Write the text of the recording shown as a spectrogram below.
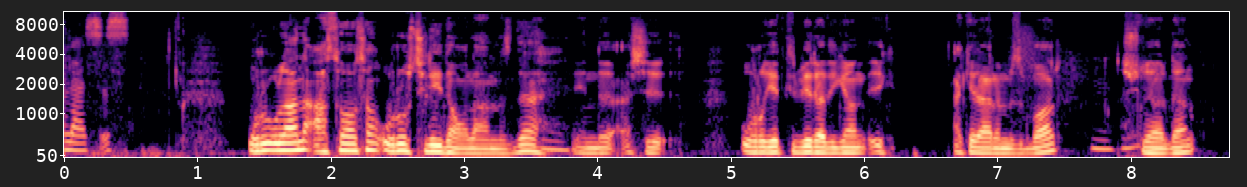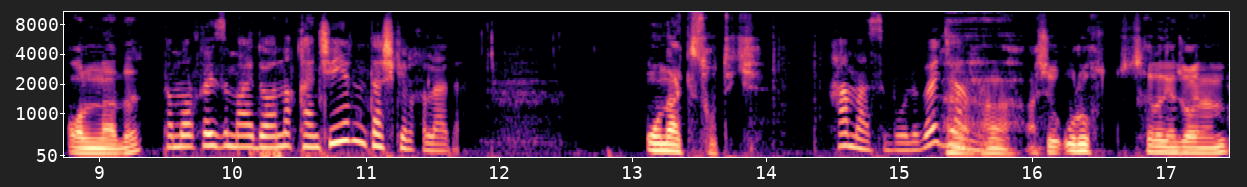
olasiz urug'larni asosan urug'chilikdan olamizda endi shu urug' yetkazib beradigan akalarimiz bor. Shulardan olinadi. Tomorqangizni maydoni qancha yerni tashkil qiladi? O'n ikki sotik. Hammasi bo'lib a ha jami? ha. Shu urug' chiqaradigan joylarimiz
